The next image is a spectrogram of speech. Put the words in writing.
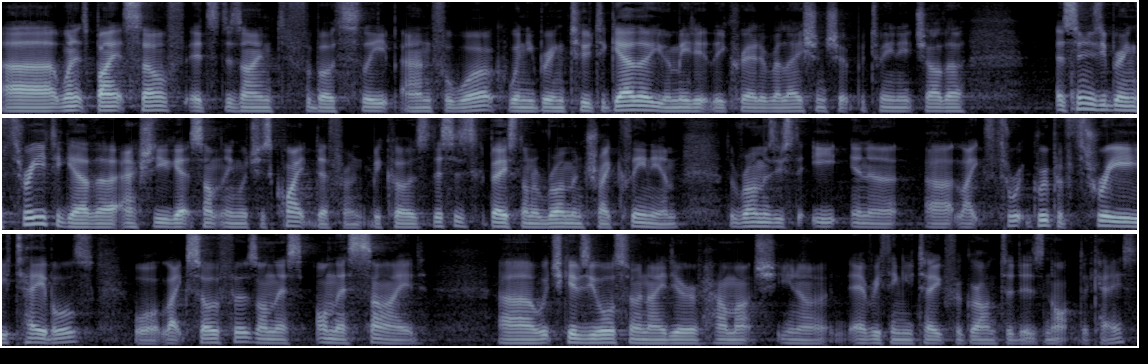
Uh, when it's by itself, it's designed for both sleep and for work. When you bring two together, you immediately create a relationship between each other as soon as you bring three together, actually you get something which is quite different because this is based on a Roman triclinium. The Romans used to eat in a uh, like th- group of three tables or like sofas on this on their side, uh, which gives you also an idea of how much you know everything you take for granted is not the case.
